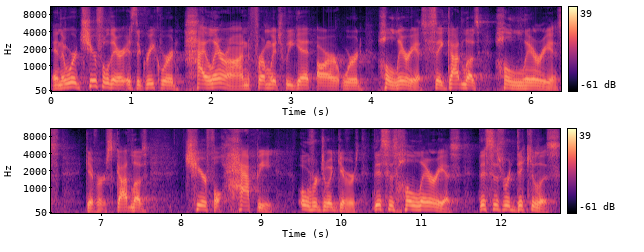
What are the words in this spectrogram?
And the word cheerful there is the Greek word hilaron, from which we get our word hilarious. Say, God loves hilarious givers. God loves cheerful, happy, overjoyed givers. This is hilarious. This is ridiculous.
